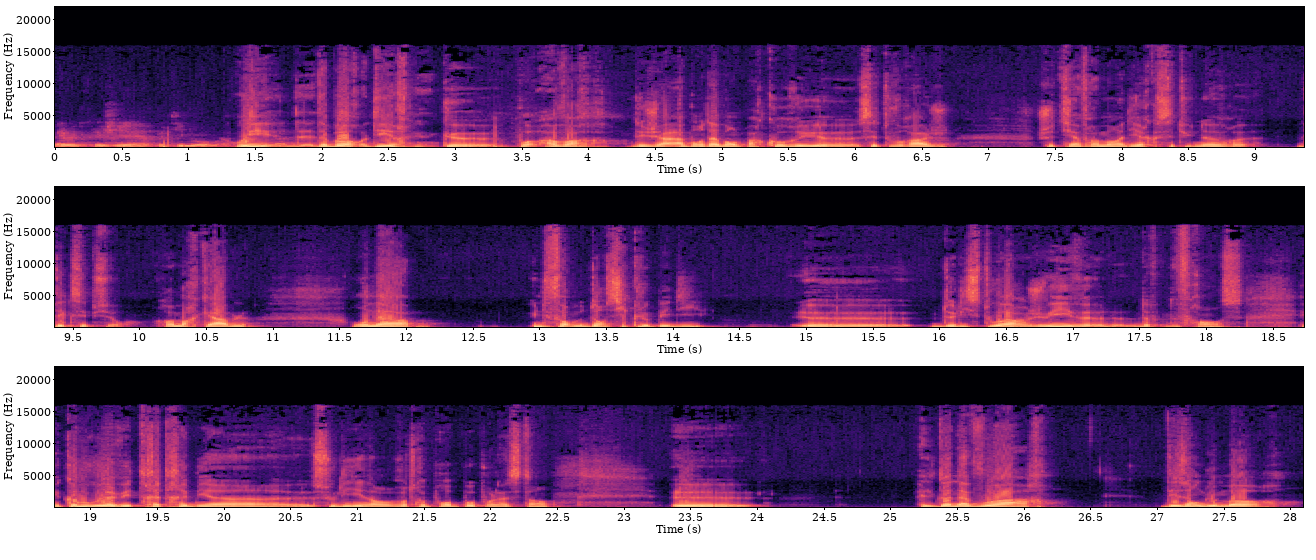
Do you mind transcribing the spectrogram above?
Et votre un petit mot? Oui, d'abord dire que pour avoir déjà abondamment parcouru euh, cet ouvrage, je tiens vraiment à dire que c'est une œuvre d'exception, remarquable. On a une forme d'encyclopédie euh, de l'histoire juive de, de, France. Et comme vous l'avez très très bien souligné dans votre propos pour l'instant, euh, elle donne à voir des angles morts.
